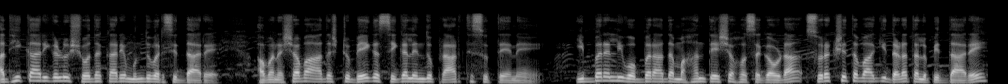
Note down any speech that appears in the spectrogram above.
ಅಧಿಕಾರಿಗಳು ಶೋಧ ಕಾರ್ಯ ಮುಂದುವರಿಸಿದ್ದಾರೆ. ಅವನ ಶವ ಆದಷ್ಟು ಬೇಗ ಸಿಗಲೆಂದು ಪ್ರಾರ್ಥಿಸುತ್ತೇನೆ. ಇಬ್ಬರಲ್ಲಿ ಒಬ್ಬರಾದ ಮಹಂತೇಶ ಹೊಸಗೌಡ ಸುರಕ್ಷಿತವಾಗಿ ದಡ ತಲುಪಿದ್ದಾರೆ.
